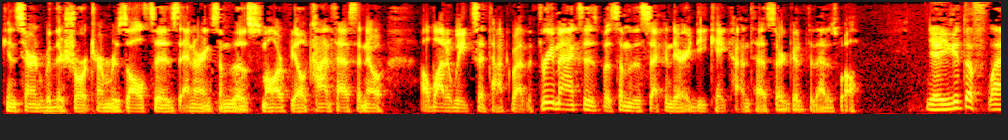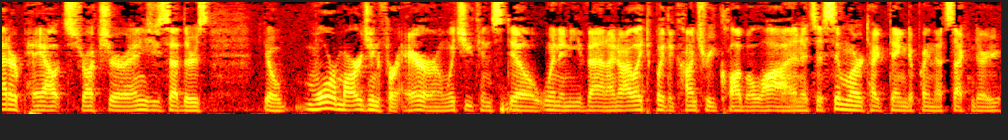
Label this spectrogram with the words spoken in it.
concerned with their short-term results is entering some of those smaller field contests. I know a lot of weeks I talk about the three maxes, but some of the secondary DK contests are good for that as well. Yeah, you get the flatter payout structure, and as you said, there's you know more margin for error in which you can still win an event. I know I like to play the country club a lot, and it's a similar type thing to playing that secondary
